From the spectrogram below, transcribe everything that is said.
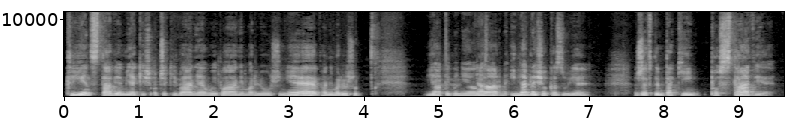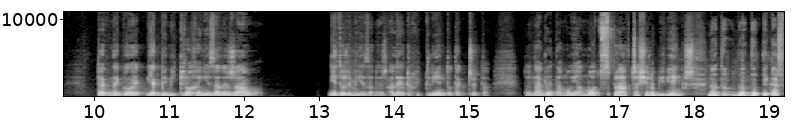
Klient stawia mi jakieś oczekiwania, mówi, panie Mariuszu, nie, panie Mariuszu, ja tego nie ogarnę. I nagle się okazuje, że w tym takiej postawie pewnego, jak- jakby mi trochę nie zależało, nie to, że mi nie zależy, ale trochę klient to tak czyta, to nagle ta moja moc sprawcza się robi większa. No do, do, dotykasz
